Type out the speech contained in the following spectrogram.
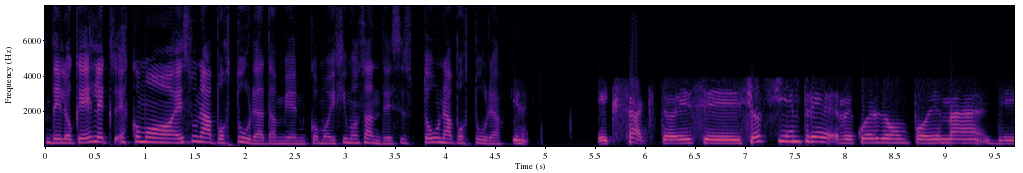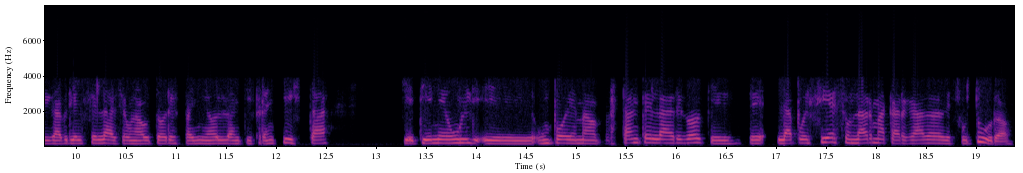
de lo que es, es como, es una postura también, como dijimos antes, es toda una postura. Exacto, es, eh, yo siempre recuerdo un poema de Gabriel Celaya, un autor español antifranquista, que tiene un, eh, un poema bastante largo que dice, la poesía es un arma cargada de futuro.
